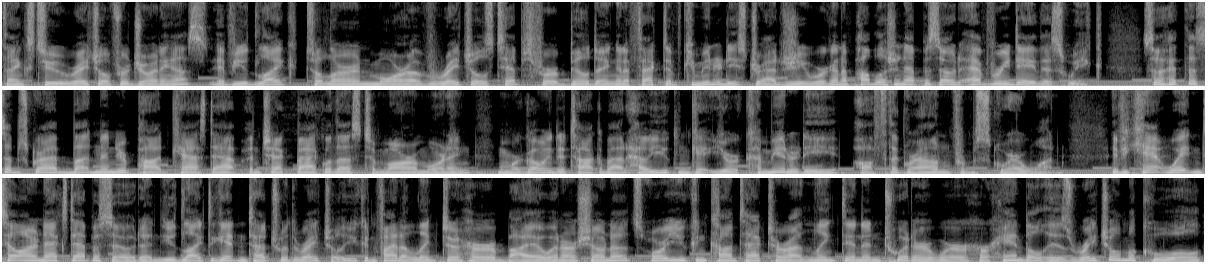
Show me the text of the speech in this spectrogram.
Thanks to Rachel for joining us. If you'd like to learn more of Rachel's tips for building an effective community strategy, we're going to publish an episode every day this week. So hit the subscribe button in your podcast app and check back with us tomorrow morning when we're going to talk about how you can get your community off the ground from square one. If you can't wait until our next episode and you'd like to get in touch with Rachel, you can find a link to her bio in our show notes, or you can contact her on LinkedIn and Twitter, where her handle is Rachel Makool,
